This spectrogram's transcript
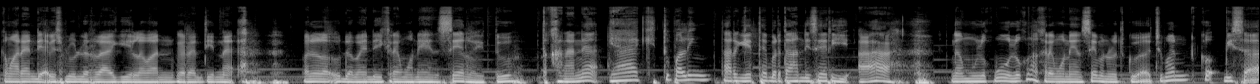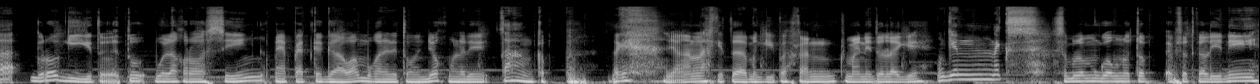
Kemarin dia habis blunder lagi lawan Fiorentina. Padahal udah main di Cremonense loh itu. Tekanannya ya gitu paling targetnya bertahan di Serie A. Nggak muluk-muluk lah Cremonense menurut gua. Cuman kok bisa grogi gitu. Itu bola crossing mepet ke gawang bukan ditonjok malah ditangkep. Oke, janganlah kita menggibahkan pemain itu lagi. Mungkin next sebelum gua menutup episode kali ini,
